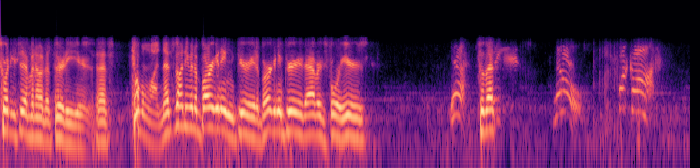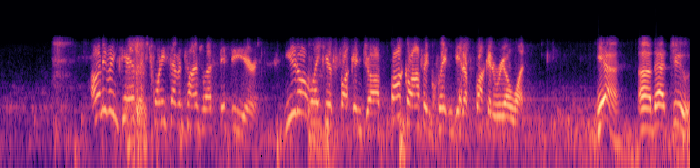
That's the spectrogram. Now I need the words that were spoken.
27 out of 30 years. That's, come on. That's not even a bargaining period. A bargaining period average four years. Yeah. So that's, No. Fuck off. I don't even care if it's 27 times less 50 years. You don't like your fucking job, fuck off and quit and get a fucking real one. Yeah, uh, that too.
